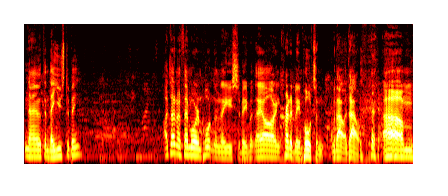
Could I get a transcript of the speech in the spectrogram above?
now than they used to be? I don't know if they're more important than they used to be, but they are incredibly important, without a doubt. um,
